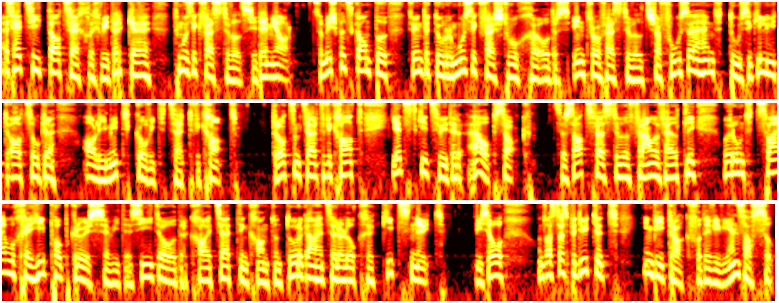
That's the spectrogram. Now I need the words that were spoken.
Es hat sie tatsächlich wieder gegeben, die Musikfestivals in diesem Jahr. Zum Beispiel das Gampel, die Winterthur Musikfestwoche oder das Intro-Festival Schaffhausen haben tausende Leute angezogen, alle mit Covid-Zertifikat. Trotz dem Zertifikat, jetzt gibt es wieder eine Absage. Das Ersatzfestival Frauenfeldli, wo rund zwei Wochen Hip-Hop-Grössen wie der Sido oder KZ in Kanton Thurgau hat locken gibt es nicht. Wieso und was das bedeutet, im Beitrag von der Vivienne Sasso.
